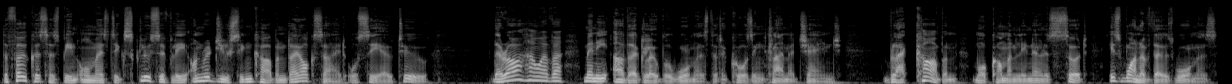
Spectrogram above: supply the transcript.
the focus has been almost exclusively on reducing carbon dioxide, or CO2. There are, however, many other global warmers that are causing climate change. Black carbon, more commonly known as soot, is one of those warmers.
